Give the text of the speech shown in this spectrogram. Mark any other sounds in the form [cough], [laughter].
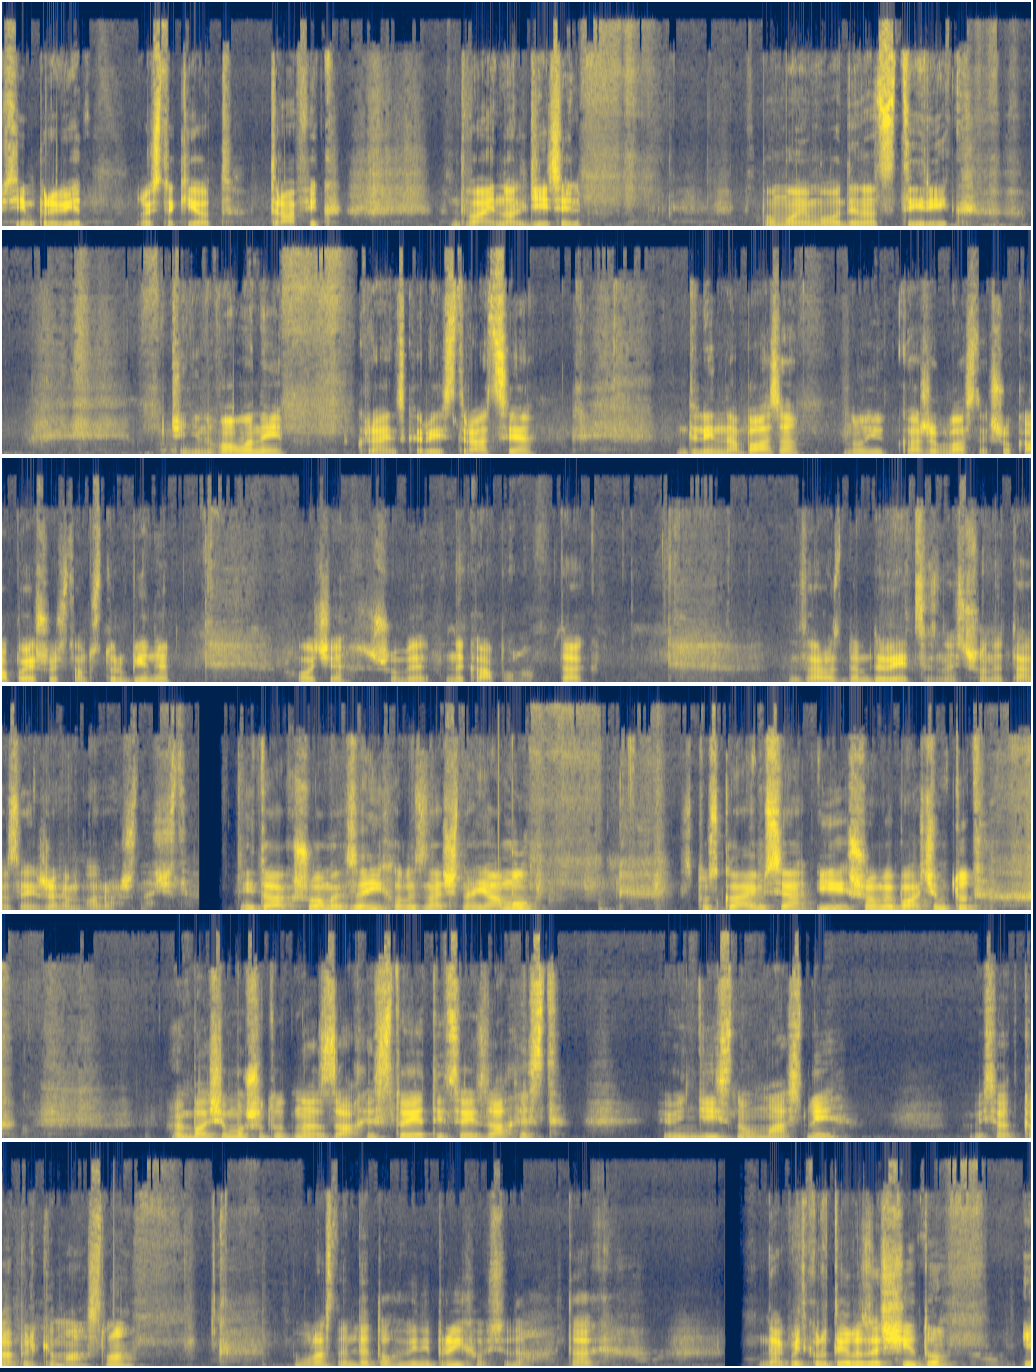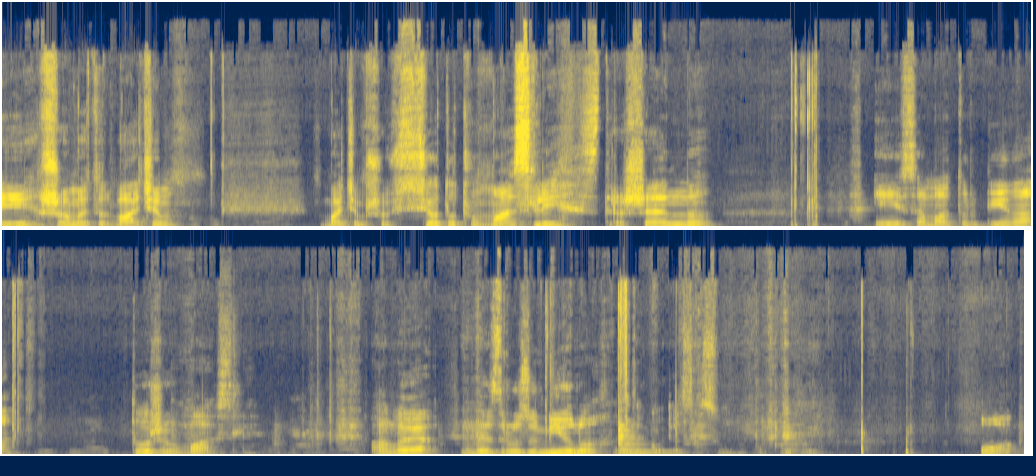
Всім привіт! Ось такий от трафік 2.0 дізель. По-моєму, 11 рік. Тюнінгований, українська реєстрація, длінна база. Ну і каже власник, що капає щось там з турбіни. Хоче, щоб не капало. Так? Зараз будемо дивитися, значить, що не так. Заїжджаємо в гараж. Значить. І так, що ми? Заїхали значить, на яму. Спускаємося і що ми бачимо тут? Ми бачимо, що тут у нас захист стоїть, і цей захист він дійсно в маслі. Висять капельки масла. Ну, власне, для того він і приїхав сюди. Так, так відкрутили защиту. І що ми тут бачимо? Бачимо, що все тут в маслі, страшенно. І сама турбіна теж в маслі. Але не зрозуміло. Тако я засуну попробую. О!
